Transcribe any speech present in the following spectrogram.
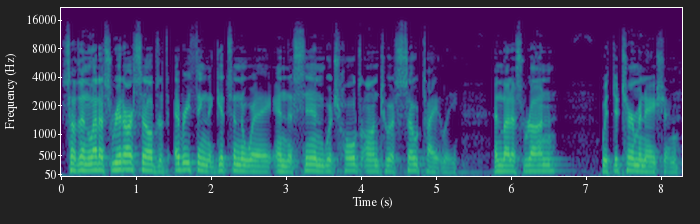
So then let us rid ourselves of everything that gets in the way and the sin which holds on to us so tightly, and let us run with determination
